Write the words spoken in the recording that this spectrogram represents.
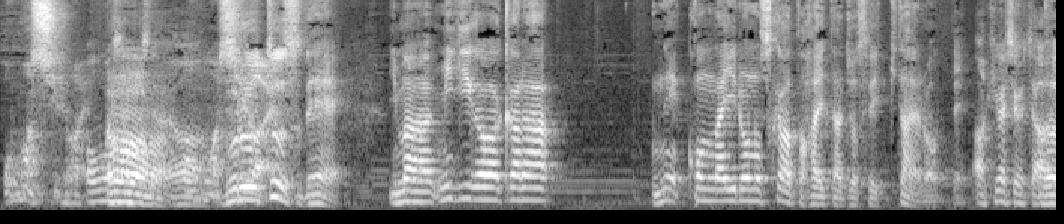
面白い。面白いですよ。面白い。Bluetooth で今右側からねこんな色のスカート履いた女性来たやろって。あ来ました来ました。う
